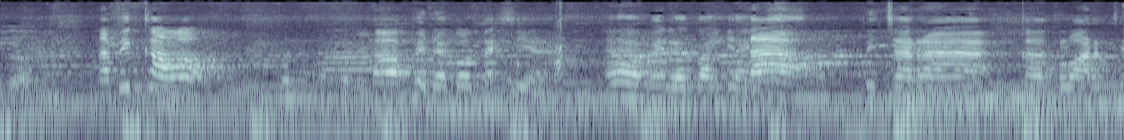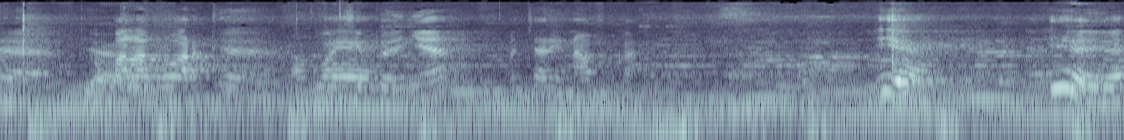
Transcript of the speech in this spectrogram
ya tapi kalau uh, beda konteks ya Ah, beda konteks. kita bicara ke keluarga Ya. kepala keluarga Oke. kewajibannya mencari nafkah Iya, iya ya.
